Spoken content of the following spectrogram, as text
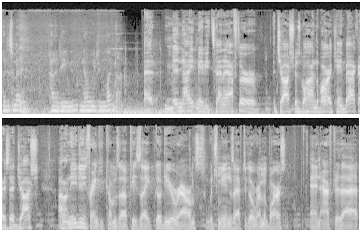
I just met him. How did he know he didn't like me? At midnight, maybe 10 after, or Josh was behind the bar. I came back. I said, Josh, I don't need you. Frankie comes up. He's like, go do your rounds, which means I have to go run the bars. And after that,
